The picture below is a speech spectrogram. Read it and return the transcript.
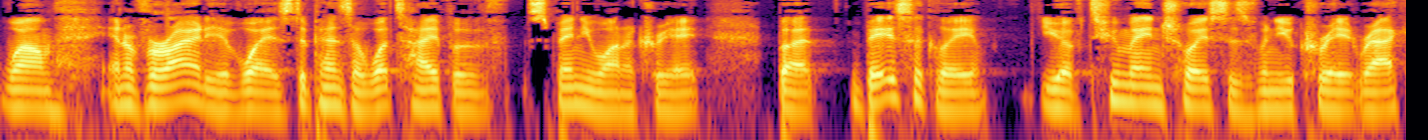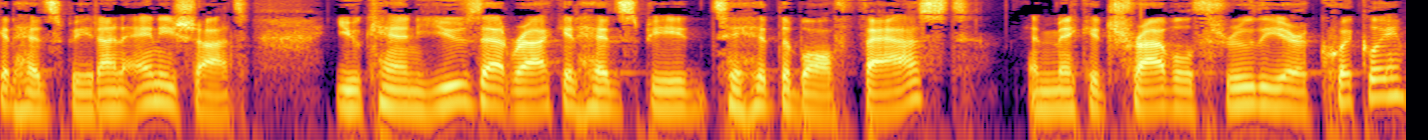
well in a variety of ways. Depends on what type of spin you want to create. But basically you have two main choices when you create racket head speed on any shot. You can use that racket head speed to hit the ball fast and make it travel through the air quickly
